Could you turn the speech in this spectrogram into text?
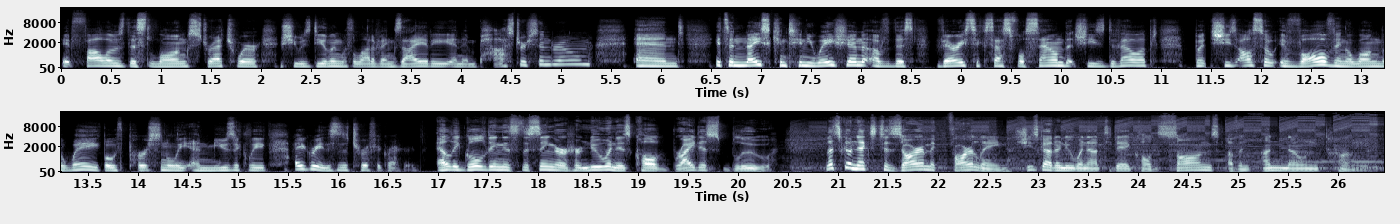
It follows this long stretch where she was dealing with a lot of anxiety and imposter syndrome. And it's a nice continuation of this very successful sound that she's developed, but she's also evolving along the way, both personally and musically. I agree, this is a terrific record. Ellie Goulding is the singer. Her new one is called Brightest Blue. Let's go next to Zara McFarlane. She's got a new one out today called Songs of an Unknown Tongue.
